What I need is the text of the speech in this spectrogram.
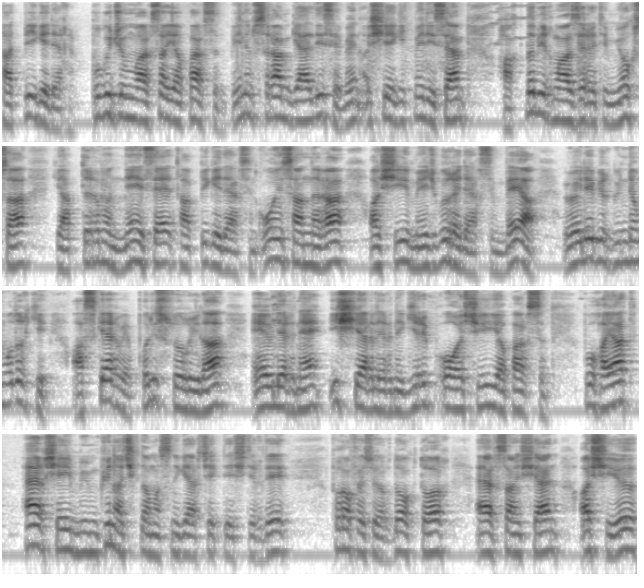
tatbik ederim. Bu gücün varsa yaparsın. Benim sıram geldiyse, ben aşıya gitmediysem, haklı bir mazeretim yoksa yaptırımın neyse tatbik edersin. O insanlara aşıyı mecbur edersin veya öyle bir gündem olur ki asker ve polis zoruyla evlerine, iş yerlerine girip o aşıyı yaparsın. Bu hayat her şey mümkün açıklamasını gerçekleştirdi. Profesör Doktor Ersan Şen aşıyı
